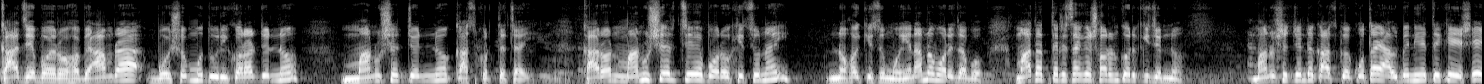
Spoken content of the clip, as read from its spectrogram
কাজে বড় হবে। আমরা বৈষম্য দূরী করার জন্য, মানুষের জন্য কাজ করতে চাই। কারণ মানুষের চেয়ে বড় কিছু নাই নহয় কিছু মহিন, আমরা মরে যাব। মাদার তেরেসাকে স্মরণ করে কি জন্য? মানুষের জন্য কাজ করে। কোথায়? আলবেনিয়া থেকে এসে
